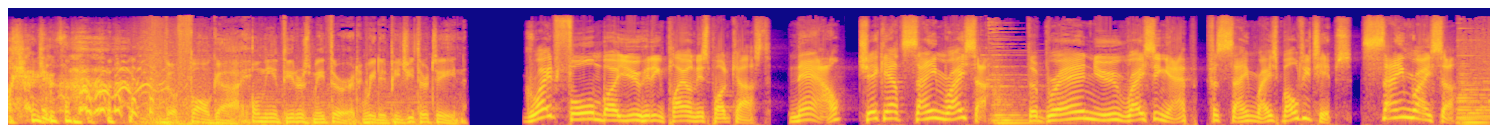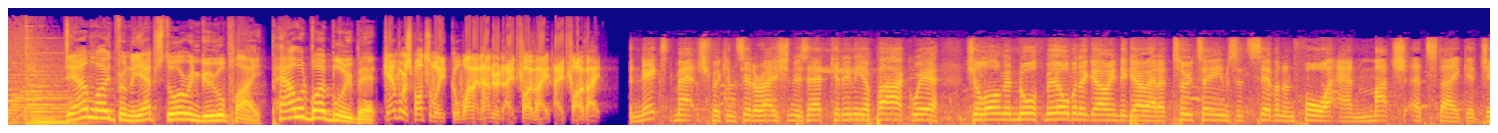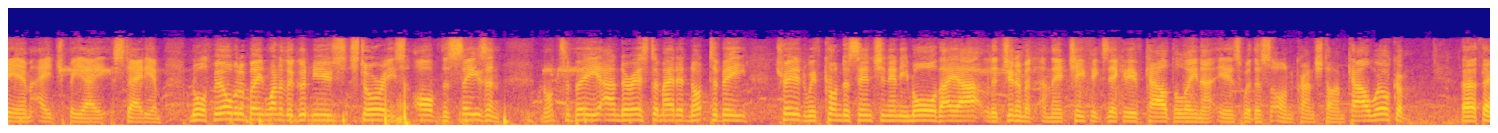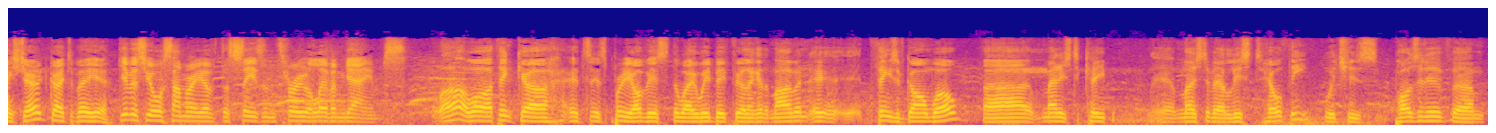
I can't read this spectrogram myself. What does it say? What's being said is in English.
The Fall Guy. Only in theaters May 3rd. Rated PG-13. Great form by you hitting play on this podcast. Now, check out Same Racer, the brand new racing app for same race multi tips. Same Racer. Download from the App Store and Google Play. Powered by Bluebet. Gamble responsibly. Call 1 800 858 858. The next match for consideration is at Kardinia Park, where Geelong and North Melbourne are going to go at it. Two teams at seven and four, and much at stake at GMHBA Stadium. North Melbourne have been one of the good news stories of the season. Not to be underestimated, not to be treated with condescension anymore. They are legitimate, and their chief executive, Carl Dilena, is with us on Crunch Time. Carl, welcome. Uh, thanks, Jared. Great to be here. Give us your summary of the season through 11 games. Well, well, I think uh, it's it's pretty obvious the way we'd be feeling at the moment. Uh, uh, things have gone well. Uh, managed to keep uh, most of our list healthy, which is positive. Um,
